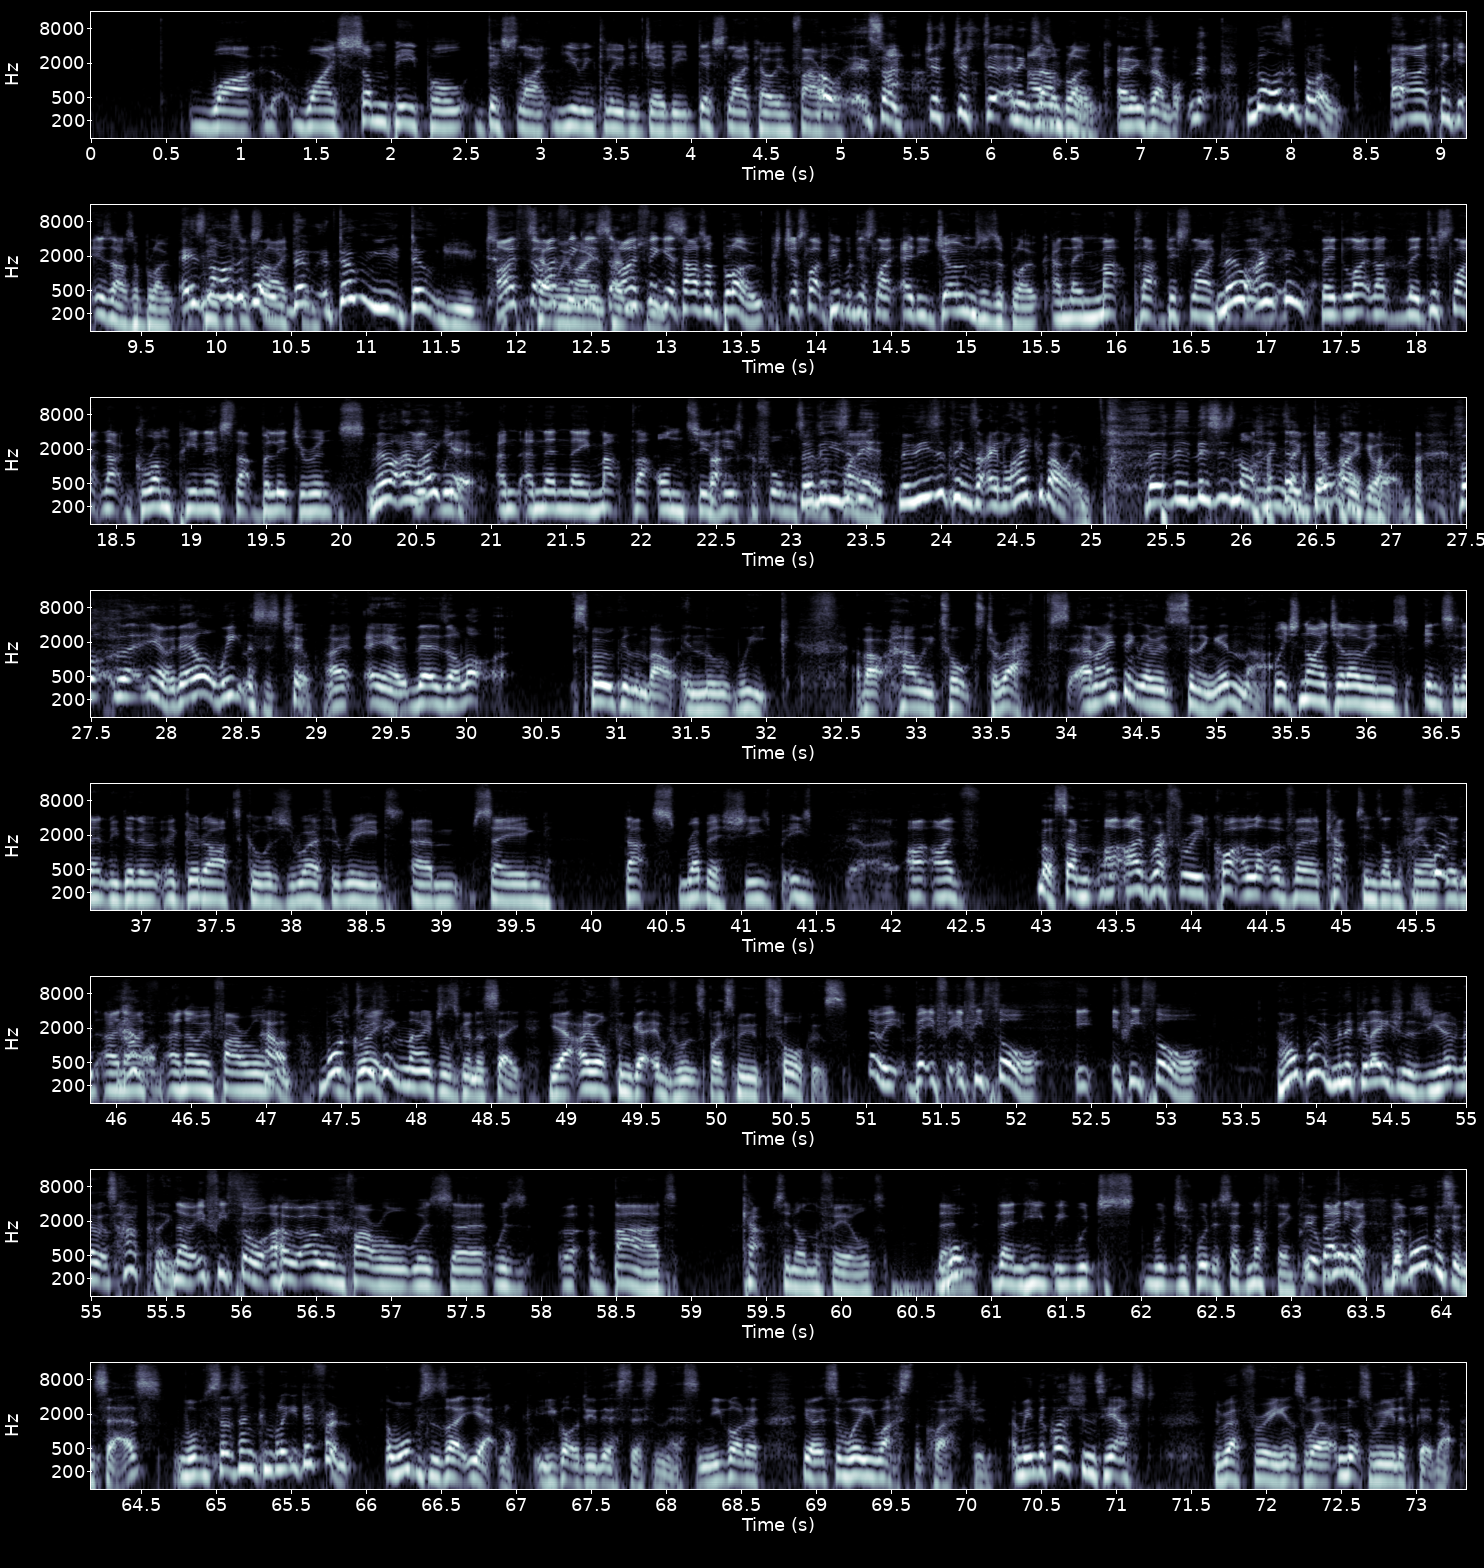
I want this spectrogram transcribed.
why why some people dislike you included, JB, dislike Owen Farrell. Oh, sorry. Just just an a example. bloke. An example. Not as a bloke. Uh, I think it is as a bloke. it's not as a bloke. Don't, don't you? Don't you? T- I, th- tell I think it's. I think it's as a bloke, just like people dislike Eddie Jones as a bloke, and they map that dislike. No, they, I think- they like that. They dislike that grumpiness, that belligerence. No, I like it. and and then they map that onto But- his performance No, as these a are the, no, these are things that I like about him. Th- th- this is not things I don't like about him. But you know, they're all weaknesses too. You know, there's a lot spoken about in the week about how he talks to refs, and I think there is something in that. Which Nigel Owens incidentally did a, a good article, which is worth a read, um, saying that's rubbish. He's he's. Uh, I, I've well, some. I, I've refereed quite a lot of uh, captains on the field, and, and I. I know in Farrell. Hang on. was What do you think Nigel's going to say? Yeah, I often get influenced by smooth talkers. No, he, but if if he thought if he thought The whole point of manipulation is you don't know what's happening. no, if he thought Owen Farrell was uh, was a bad captain on the field, then What- then he, he would just would just would have said nothing. But anyway, but, Warburton says Warburton says something completely different, and Warburton's like, "Yeah, look, you got to do this, this, and this, and you got to, you know, it's the way you ask the question. I mean, the questions he asked the referee, and it's well, not to realisticate that,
